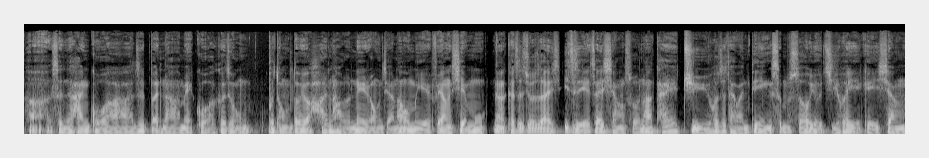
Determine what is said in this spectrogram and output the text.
啊、呃，甚至韩国啊、日本啊、美国啊各种不同都有很好的内容这样，那我们也非常羡慕。那可是就是在一直也在想说，那台剧或者台湾电影什么时候有机会也可以像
